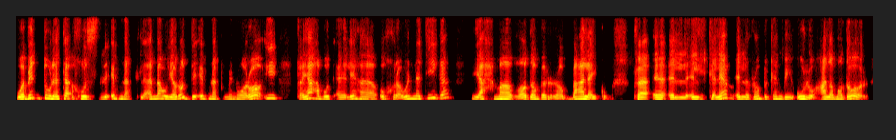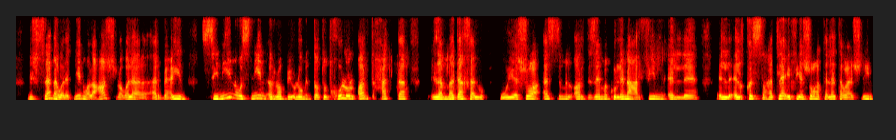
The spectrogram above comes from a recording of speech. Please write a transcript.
وبنته لا تأخذ لابنك لأنه يرد ابنك من ورائي فيعبد آلهة أخرى والنتيجة يحمى غضب الرب عليكم. فالكلام اللي الرب كان بيقوله على مدار مش سنة ولا اتنين ولا عشرة ولا أربعين سنين وسنين الرب يقول لهم أنتوا تدخلوا الأرض حتى لما دخلوا ويشوع قسم الأرض زي ما كلنا عارفين ال ال القصة. هتلاقي في يشوع 23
